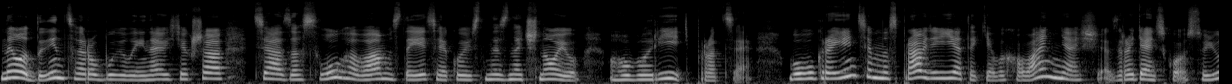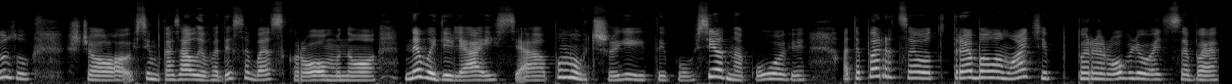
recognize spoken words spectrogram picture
не один це робили. І навіть якщо ця заслуга вам здається якоюсь незначною, говоріть про це. Бо в українців насправді є таке виховання ще з Радянського Союзу, що всім казали, веди себе скромно, не виділяйся, помовчи, типу, всі однакові. А тепер це от треба ламати і перероблювати себе,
